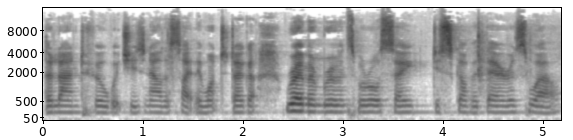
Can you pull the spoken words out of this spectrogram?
the, landfill, which is now the site they want to dig up, Roman ruins were also discovered there as well.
